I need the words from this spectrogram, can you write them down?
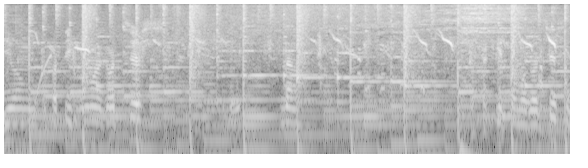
Yung kapatid ng mga. Sakit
